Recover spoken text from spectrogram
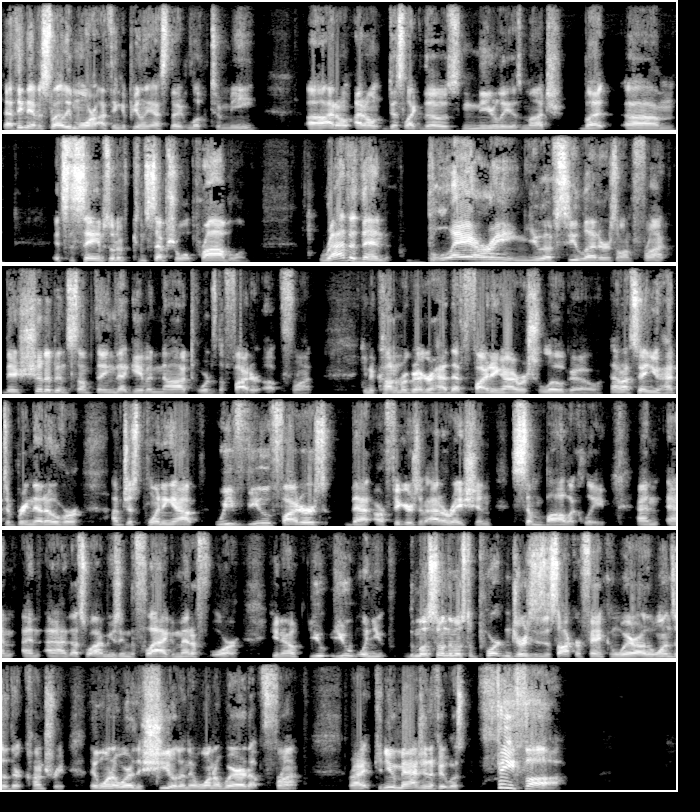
I think they have a slightly more, I think, appealing aesthetic look to me. Uh, I don't, I don't dislike those nearly as much, but um, it's the same sort of conceptual problem. Rather than blaring UFC letters on front, there should have been something that gave a nod towards the fighter up front. You know, Conor McGregor had that Fighting Irish logo. I'm not saying you had to bring that over. I'm just pointing out we view fighters that are figures of adoration symbolically, and and and, and that's why I'm using the flag metaphor. You know, you you when you the most some of the most important jerseys a soccer fan can wear are the ones of their country. They want to wear the shield and they want to wear it up front, right? Can you imagine if it was FIFA?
